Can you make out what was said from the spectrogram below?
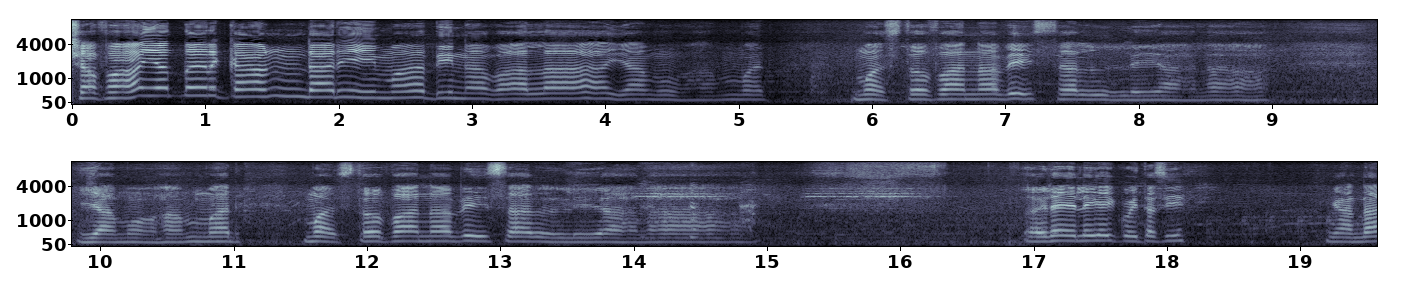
শফায়তের কান্ডারি ইয়া মুহাম্মদ, মুস্তফা নবী সাল্লি ইয়া মুহাম্মদ, মুস্তফা নবী সাল্লি আলা। এটা এলেই কইতাছি গানটা।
